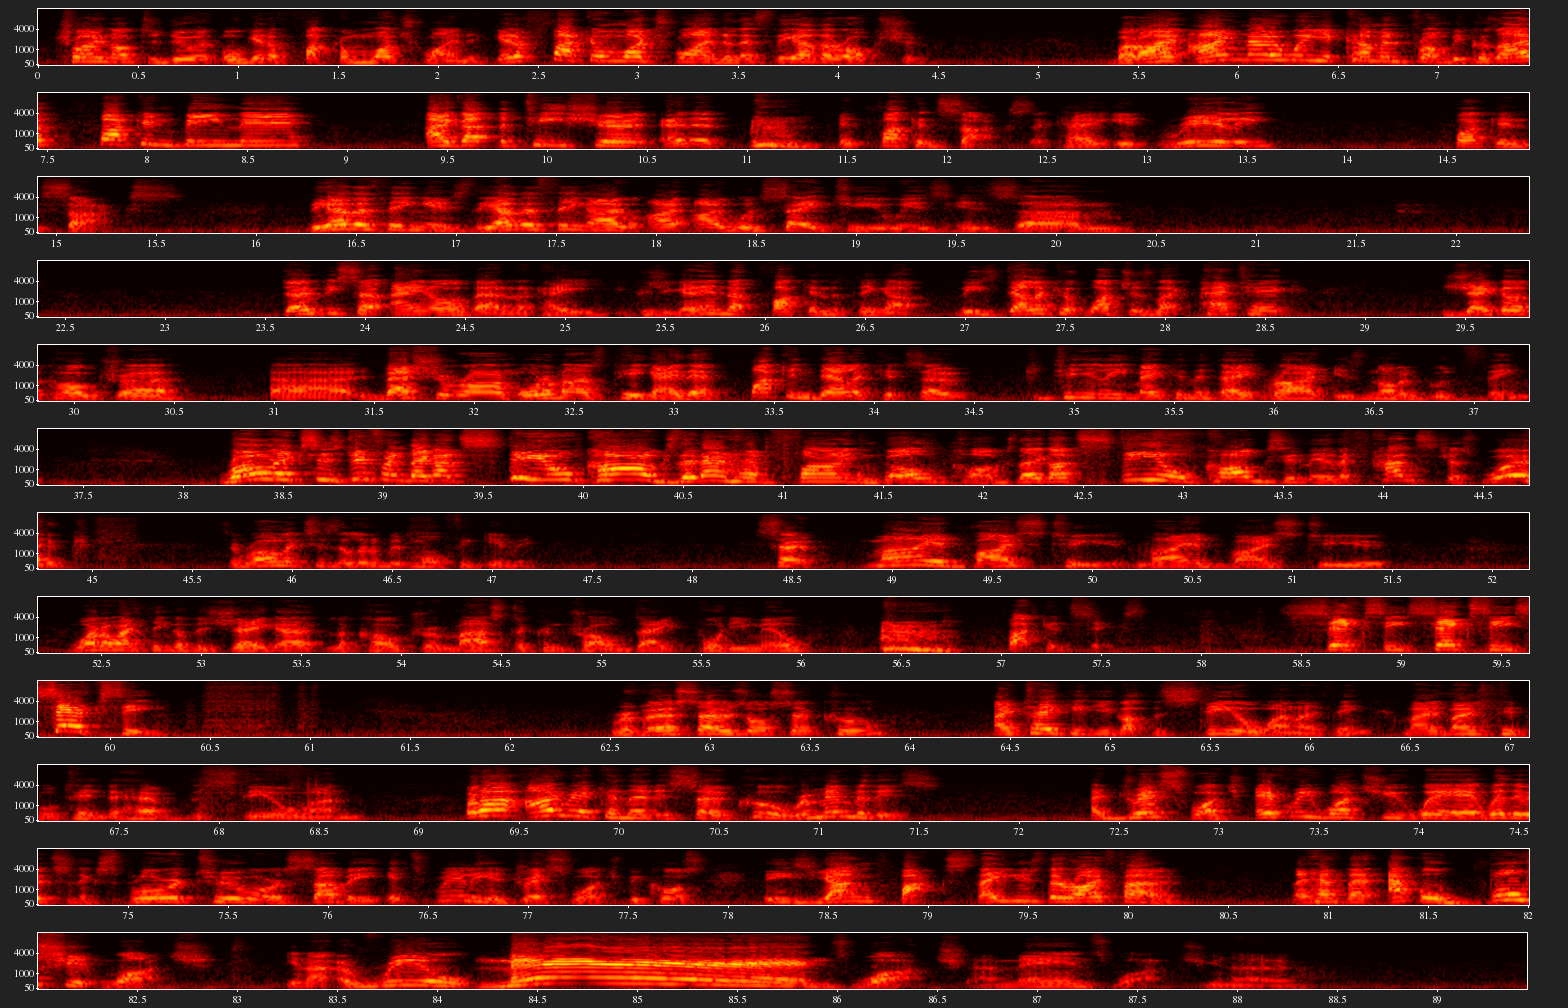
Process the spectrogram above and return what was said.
try not to do it or get a fucking watch winder. Get a fucking watch winder. That's the other option. But I, I know where you're coming from because I've fucking been there. I got the t-shirt and it it fucking sucks, okay? It really fucking sucks. The other thing is, the other thing I, I, I would say to you is, is um, don't be so anal about it, okay? Because you're going to end up fucking the thing up. These delicate watches like Patek, Jaeger LeCoultre, uh, Vacheron, Audemars Piguet, they're fucking delicate. So continually making the date right is not a good thing. Rolex is different. They got steel cogs. They don't have fine gold cogs. They got steel cogs in there. The cunts just work. So Rolex is a little bit more forgiving. So my advice to you, my advice to you, what do I think of the Jaeger LeCoultre Master Control Date 40 mil? Fucking sexy. Sexy, sexy, sexy! Reverso is also cool. I take it you got the steel one, I think. Most people tend to have the steel one. But I, I reckon that is so cool. Remember this. A dress watch, every watch you wear, whether it's an Explorer 2 or a subby, it's really a dress watch because these young fucks, they use their iPhone. They have that Apple bullshit watch. You know, a real man's watch. A man's watch, you know.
